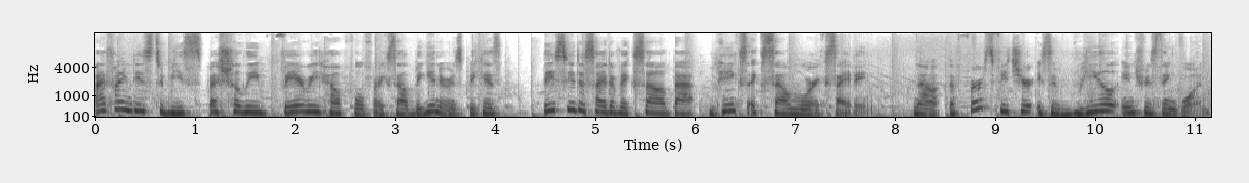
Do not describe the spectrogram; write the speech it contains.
I find these to be especially very helpful for Excel beginners because they see the side of Excel that makes Excel more exciting. Now, the first feature is a real interesting one.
